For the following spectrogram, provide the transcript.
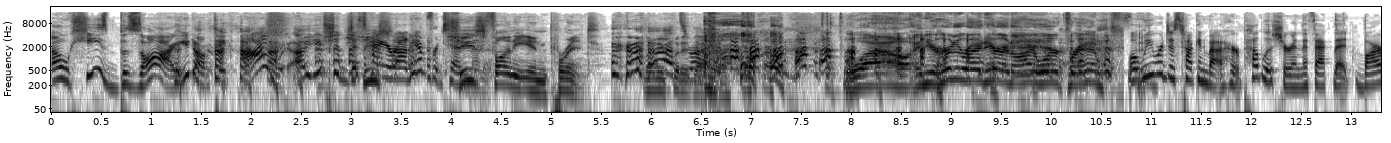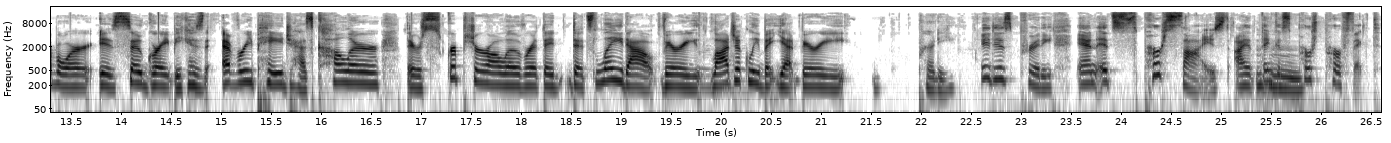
Oh, he's bizarre. You don't think I would. Oh, you should just hang around him for 10 She's minutes. funny in print. Let me put it that way. Wow! And you heard it right here, and I work for him. Well, we were just talking about her publisher and the fact that Barbour is so great because every page has color. There's scripture all over it. They, that's laid out very logically, but yet very pretty. It is pretty, and it's purse sized. I think it's purse perfect.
